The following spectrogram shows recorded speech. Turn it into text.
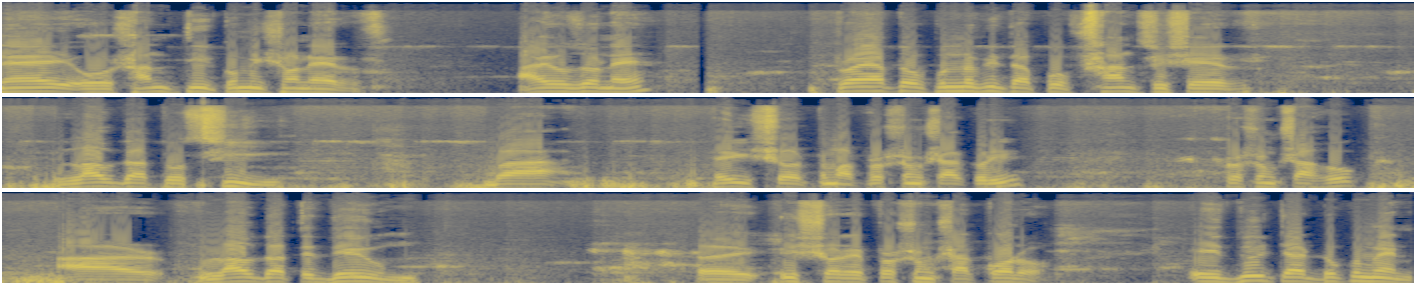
ন্যায় ও শান্তি কমিশনের আয়োজনে প্রয়াত পুণ্যপিতা পোপ ফ্রান্সিসের লাউদাতো সি বা এই ঈশ্বর তোমার প্রশংসা করি। প্রশংসা হোক আর লাউদাতে দেউম ঈশ্বরের প্রশংসা করো। এই দুইটা ডকুমেন্ট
